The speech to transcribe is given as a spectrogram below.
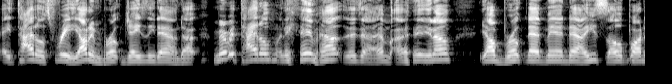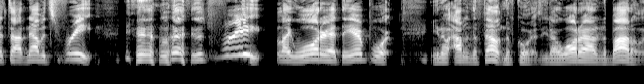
Hey, Tidal's free. Y'all didn't broke Jay Z down, dog. Remember Tidal when it came out? Uh, You know, y'all broke that man down. He's sold part of time. Now it's free. it's free, like water at the airport. You know, out of the fountain, of course. You know, water out of the bottle.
